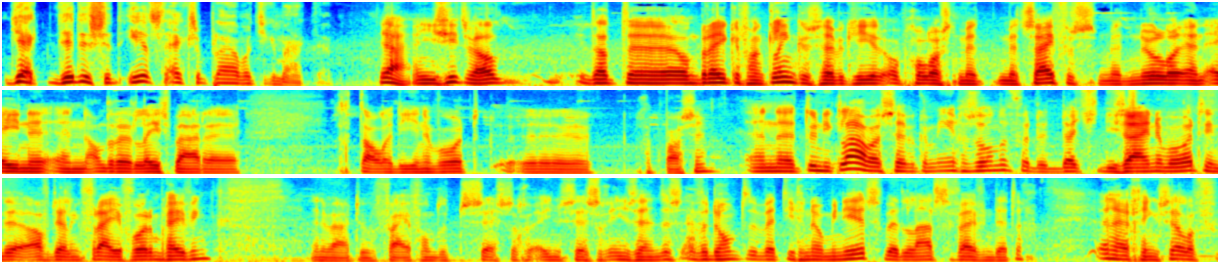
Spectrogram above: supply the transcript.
Jack, dit is het eerste exemplaar wat je gemaakt hebt. Ja, en je ziet wel dat eh, ontbreken van klinkers heb ik hier opgelost met, met cijfers, met nullen en enen en andere leesbare getallen die in een woord gaan passen. En eh, toen die klaar was, heb ik hem ingezonden voor de Dutch Design Award in de afdeling vrije vormgeving. En er waren toen 560, 61 inzenders. En verdomd werd hij genomineerd bij de laatste 35. En hij ging zelf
